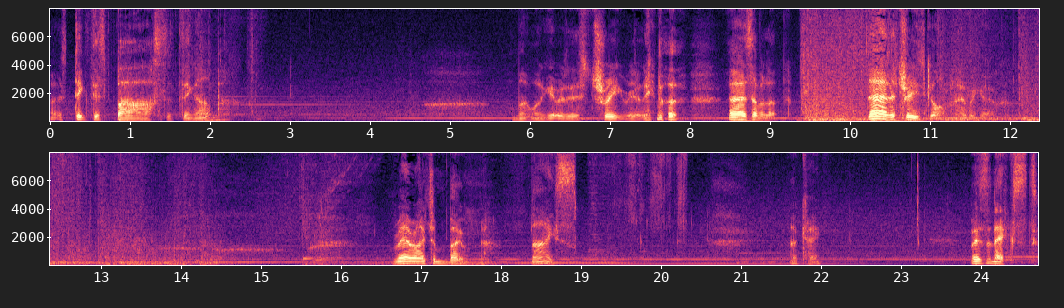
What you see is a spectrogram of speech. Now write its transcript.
Let's dig this bastard thing up. I might want to get rid of this tree, really, but uh, let's have a look. There, the tree's gone. There we go. Rare item bone. Nice. Okay. Where's the next?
